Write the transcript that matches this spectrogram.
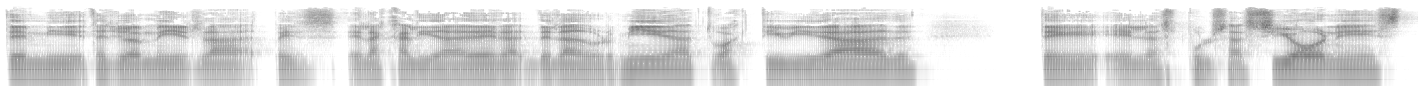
te, ayuda a medir la, pues, la calidad de la, de la, dormida, tu actividad, de, eh, las pulsaciones,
